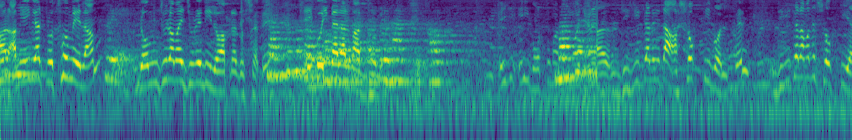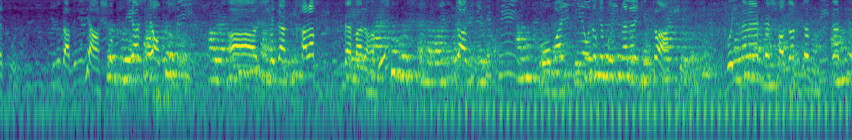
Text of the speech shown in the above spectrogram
আর আমি এইবার প্রথম এলাম ডোমজুর আমায় জুড়ে দিল আপনাদের সাথে এই বইমেলার মাধ্যমে। আর ডিজিটালে যেটা আসক্তি বলছেন ডিজিটাল আমাদের শক্তি এখন। কিন্তু তাতে যদি আসক্তি আসে অবশ্যই সেটা খারাপ ব্যাপার হবে। কিন্তু আমি দেখেছি, মোবাইল নিয়ে ওনাকে বইমেলায় কিন্তু আসে। বইমেলার একটা সদর্থক দিক আছে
